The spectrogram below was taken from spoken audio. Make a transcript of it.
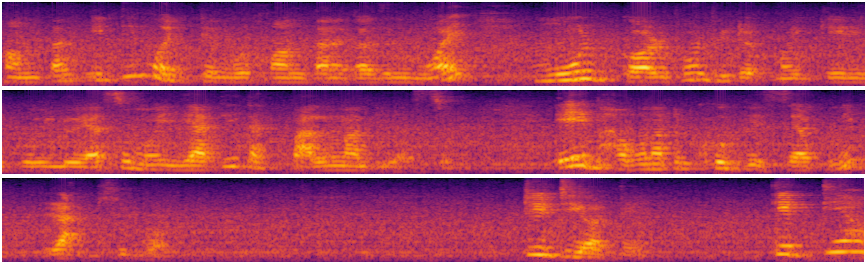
সন্তান, ইতিমধ্যে মোৰ সন্তান এটা যেন মই মোৰ গৰ্ভৰ ভিতৰত মই কেৰি কৰি লৈ আছোঁ, মই ইয়াতেই তাক পালনা দি আছোঁ। এই ভাৱনাটো খুব বেছি আপুনি ৰাখিব। তৃতীয়তে কেতিয়াও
